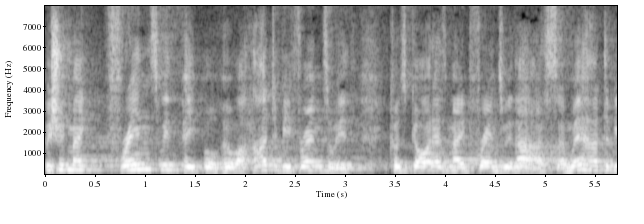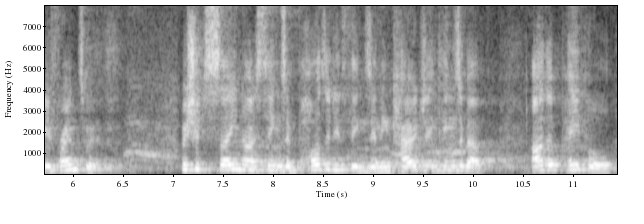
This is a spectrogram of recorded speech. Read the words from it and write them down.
We should make friends with people who are hard to be friends with because God has made friends with us and we're hard to be friends with. We should say nice things and positive things and encouraging things about other people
